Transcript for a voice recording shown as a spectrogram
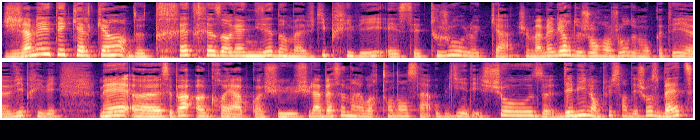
J'ai jamais été quelqu'un de très très organisé dans ma vie privée et c'est toujours le cas. Je m'améliore de jour en jour de mon côté euh, vie privée, mais euh, c'est pas incroyable quoi. Je suis, la personne à avoir tendance à oublier des choses débiles en plus, hein, des choses bêtes.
